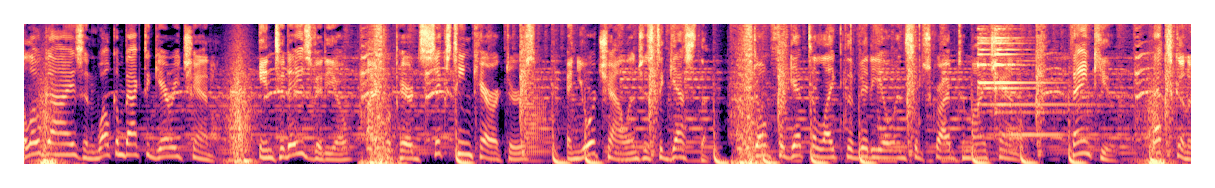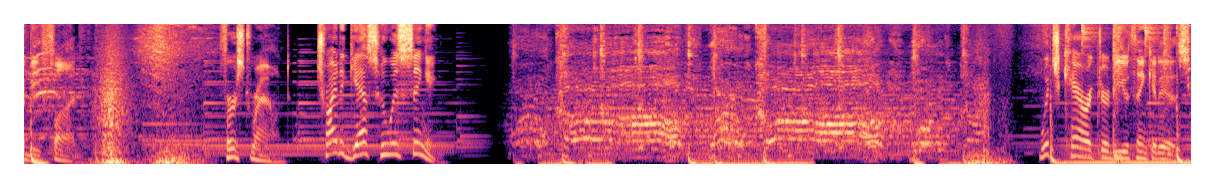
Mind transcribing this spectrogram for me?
Hello guys and welcome back to Garry Channel. In today's video, I prepared 16 characters and your challenge is to guess them. Don't forget to like the video and subscribe to my channel. Thank you. That's gonna be fun. First round. Try to guess who is singing. Which character do you think it is?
